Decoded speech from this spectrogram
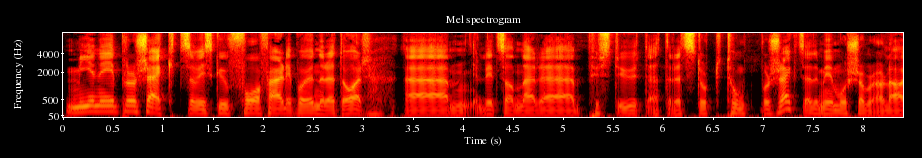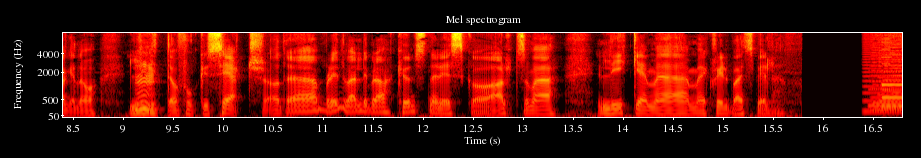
miniprosjekt som vi skulle få ferdig på under et år. Um, litt sånn der uh, puste ut etter et stort, tungt prosjekt, så er det mye morsommere å lage noe mm. lite og fokusert. Og det har blitt veldig bra, kunstnerisk og alt som jeg liker med, med Krillbite-spillet.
